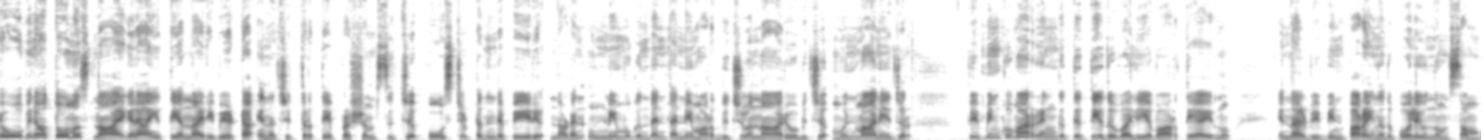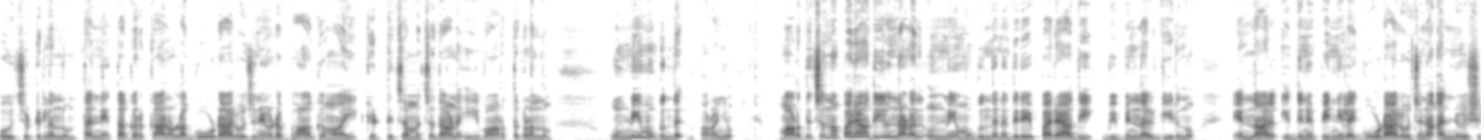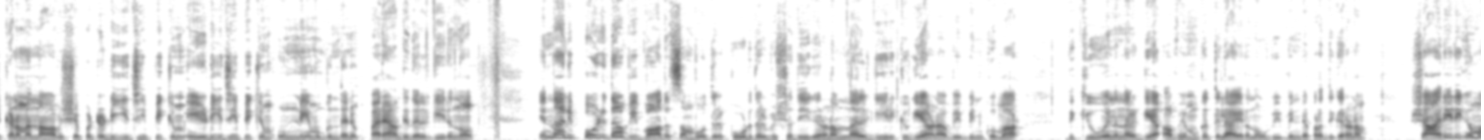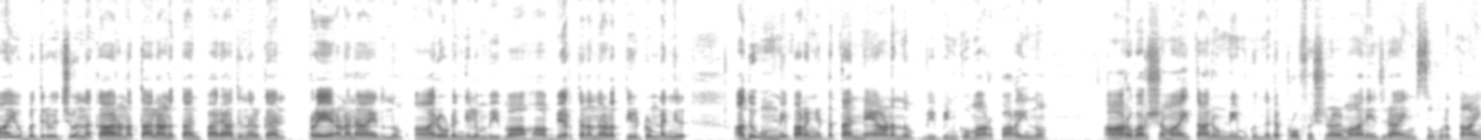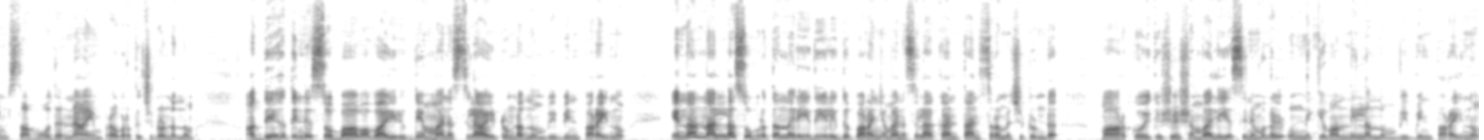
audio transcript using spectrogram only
ടോവിനോ തോമസ് നായകനായി എത്തിയ നരിവേട്ട എന്ന ചിത്രത്തെ പ്രശംസിച്ച് പോസ്റ്റ് ഇട്ടതിന്റെ പേരിൽ നടൻ ഉണ്ണി മുകുന്ദൻ തന്നെ മർദ്ദിച്ചുവെന്നാരോപിച്ച് മുൻ മാനേജർ വിപിൻ കുമാർ രംഗത്തെത്തിയത് വലിയ വാർത്തയായിരുന്നു. എന്നാൽ വിപിൻ പറയുന്നത് പോലെയൊന്നും സംഭവിച്ചിട്ടില്ലെന്നും തന്നെ തകർക്കാനുള്ള ഗൂഢാലോചനയുടെ ഭാഗമായി കെട്ടിച്ചമച്ചതാണ് ഈ വാർത്തകളെന്നും ഉണ്ണി മുകുന്ദൻ പറഞ്ഞു. മർദ്ദിച്ചെന്ന പരാതിയിൽ നടൻ ഉണ്ണി മുകുന്ദനെതിരെ പരാതി വിപിൻ നൽകിയിരുന്നു. എന്നാൽ ഇതിന് പിന്നിലെ ഗൂഢാലോചന അന്വേഷിക്കണമെന്നാവശ്യപ്പെട്ട് ഡി ജി പിക്കും എ ഡി ജി പിക്കും ഉണ്ണി മുകുന്ദനും പരാതി നൽകിയിരുന്നു. എന്നാൽ ഇപ്പോഴിതാ വിവാദ സംഭവത്തിൽ കൂടുതൽ വിശദീകരണം നൽകിയിരിക്കുകയാണ് വിപിൻ കുമാർ. ദി ക്യൂവിന് നൽകിയ അഭിമുഖത്തിലായിരുന്നു വിപിന്റെ പ്രതികരണം. ശാരീരികമായി ഉപദ്രവിച്ചു എന്ന കാരണത്താലാണ് താൻ പരാതി നൽകാൻ പ്രേരണനായതെന്നും ആരോടെങ്കിലും വിവാഹാഭ്യർത്ഥന നടത്തിയിട്ടുണ്ടെങ്കിൽ അത് ഉണ്ണി പറഞ്ഞിട്ട് തന്നെയാണെന്നും വിപിൻ കുമാർ പറയുന്നു. ആറു വർഷമായി താൻ ഉണ്ണി മുകുന്ദന്റെ പ്രൊഫഷണൽ മാനേജരായും സുഹൃത്തായും സഹോദരനായും പ്രവർത്തിച്ചിട്ടുണ്ടെന്നും അദ്ദേഹത്തിന്റെ സ്വഭാവ വൈരുദ്ധ്യം മനസ്സിലായിട്ടുണ്ടെന്നും വിപിൻ പറയുന്നു. എന്നാൽ നല്ല സുഹൃത്തെന്ന രീതിയിൽ ഇത് പറഞ്ഞു മനസ്സിലാക്കാൻ താൻ ശ്രമിച്ചിട്ടുണ്ട്. മാർക്കോയ്ക്ക് ശേഷം വലിയ സിനിമകൾ ഉണ്ണിക്ക് വന്നില്ലെന്നും വിപിൻ പറയുന്നു.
